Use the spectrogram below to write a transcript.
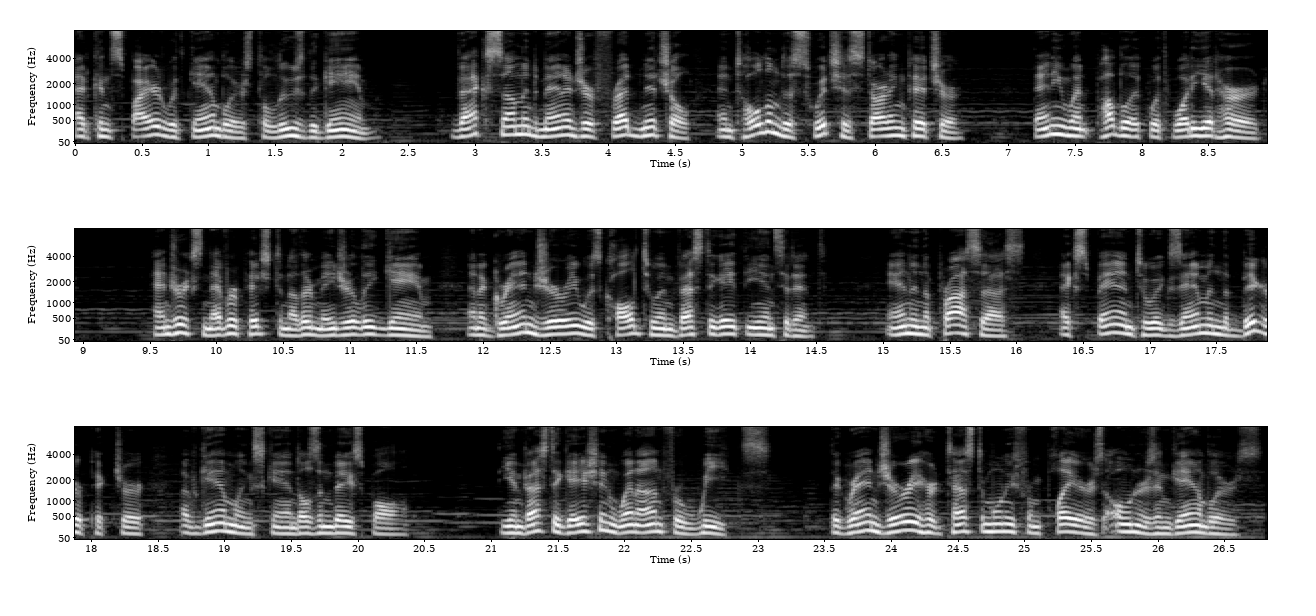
had conspired with gamblers to lose the game. Veeck summoned manager Fred Mitchell and told him to switch his starting pitcher. Then he went public with what he had heard. Hendrix never pitched another major league game, and a grand jury was called to investigate the incident and in the process, expand to examine the bigger picture of gambling scandals in baseball. The investigation went on for weeks. The grand jury heard testimonies from players, owners, and gamblers.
